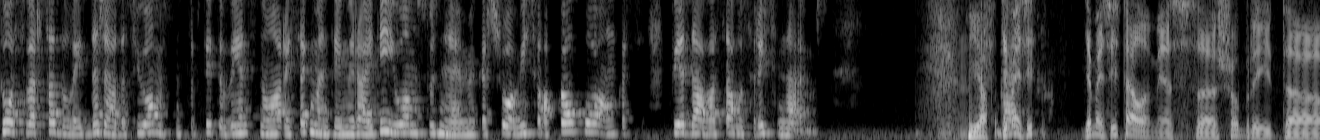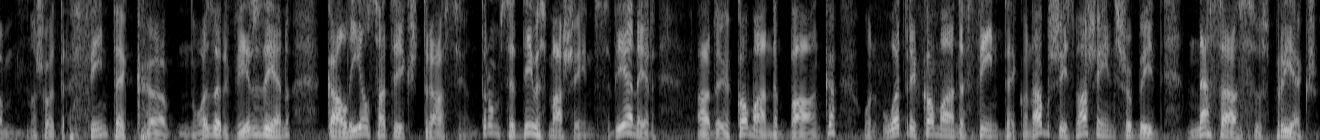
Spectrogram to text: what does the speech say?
tos var sadalīt dažādas jomas. Un, starp citu, viens no arī segmentiem ir IT jomas uzņēmumi, kas šo visu apkalpo un kas piedāvā savus risinājumus. Jā, ja mēs, ja mēs iztēlojamies eh, šobrīd no šo fintech nozari virzienu kā lielu sacīkšu trasi, tur mums ir divas mašīnas. Viena ir ar komanda banka, un otra ir komanda fintech. Abas šīs mašīnas šobrīd nesās uz priekšu.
